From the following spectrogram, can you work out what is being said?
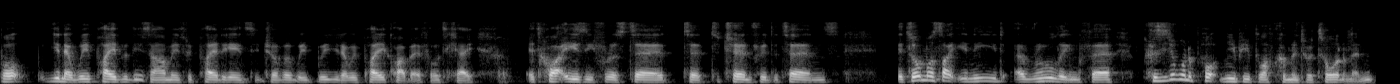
But you know, we played with these armies, we played against each other, we, we you know we played quite a bit of 40k. It's quite easy for us to to to churn through the turns. It's almost like you need a ruling for because you don't want to put new people off coming to a tournament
